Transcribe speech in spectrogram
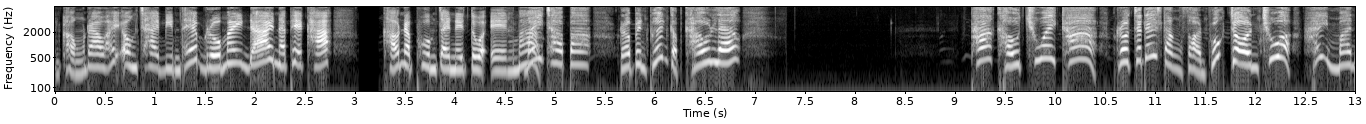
นของเราให้องค์ชายบีมเทพรู้ไม่ได้นะเพคะ เขาน่ะภูมิใจในตัวเองมาไม่กชาปาเราเป็นเพื่อนกับเขาแล้ว ถ้าเขาช่วยข้าเราจะได้สั่งสอนพวกโจรชั่วให้มัน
